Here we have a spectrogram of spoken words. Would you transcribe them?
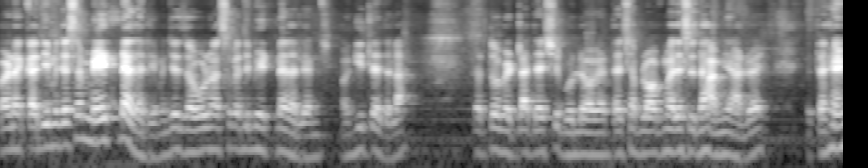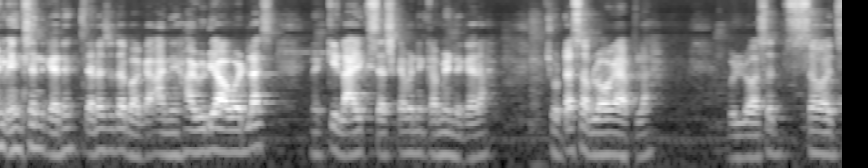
पण कधी म्हणजे असं भेट नाही झाली. म्हणजे जवळून असं कधी भेट नाही झाली आमची. बघितलं त्याला. तर तो भेटला त्याशी बोललो वगैरे. त्याच्या ब्लॉगमध्ये सुद्धा आम्ही आलो आहे तर त्याला मेन्शन करेन. त्याला सुद्धा बघा. आणि हा व्हिडिओ आवडलाच नक्की लाईक सबस्क्राईब आणि कमेंट करा. छोटासा ब्लॉग आहे आपला. बोललो असं सहज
